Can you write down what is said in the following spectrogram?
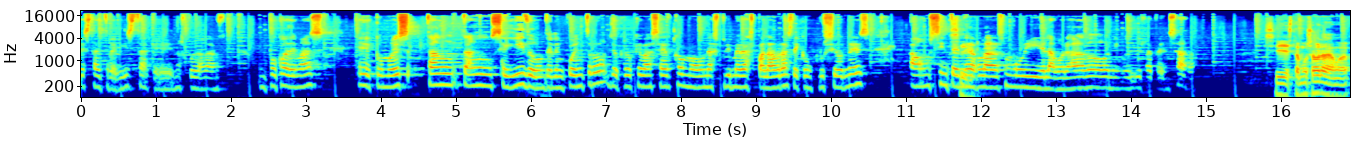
esta entrevista que nos pueda dar un poco además eh, como es tan, tan seguido del encuentro, yo creo que va a ser como unas primeras palabras de conclusiones, aún sin tenerlas muy elaborado ni muy repensado. Sí, estamos ahora,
